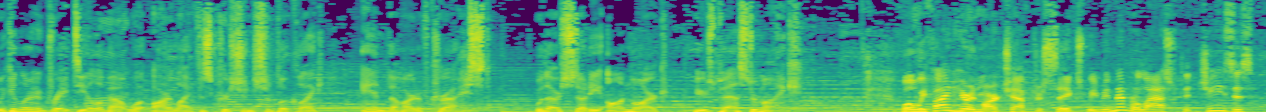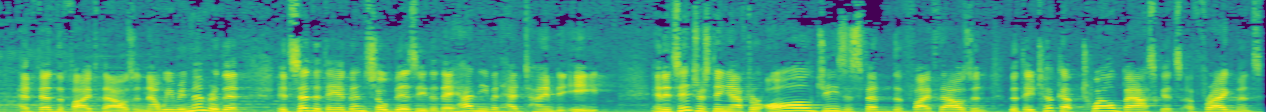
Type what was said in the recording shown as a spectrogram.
we can learn a great deal about what our life as Christians should look like and the heart of Christ. With our study on Mark, here's Pastor Mike. Well, we find here in Mark chapter 6, we remember last that Jesus had fed the 5,000. Now we remember that it said that they had been so busy that they hadn't even had time to eat. And it's interesting, after all Jesus fed the 5,000, that they took up 12 baskets of fragments,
